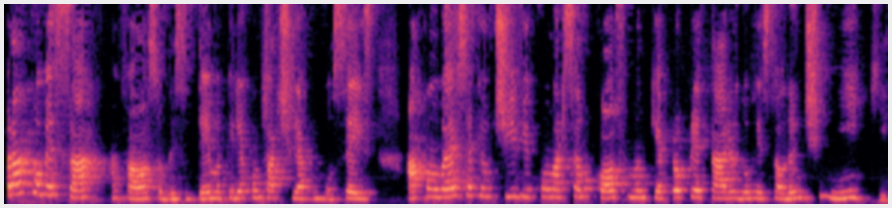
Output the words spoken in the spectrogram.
Para começar a falar sobre esse tema, eu queria compartilhar com vocês a conversa que eu tive com Marcelo Kaufmann, que é proprietário do restaurante Nick,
